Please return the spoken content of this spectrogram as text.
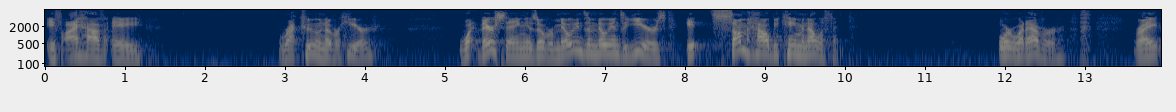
if I have a raccoon over here what they're saying is over millions and millions of years, it somehow became an elephant or whatever, right?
